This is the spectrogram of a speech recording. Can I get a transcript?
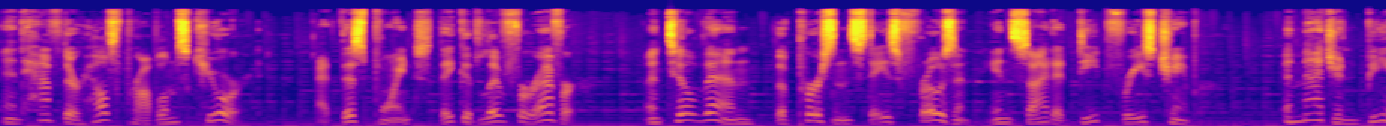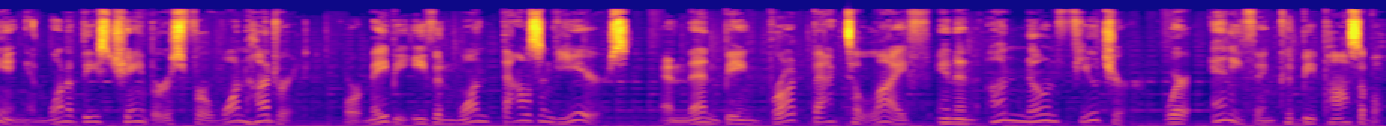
and have their health problems cured. At this point, they could live forever. Until then, the person stays frozen inside a deep freeze chamber. Imagine being in one of these chambers for 100 or maybe even 1,000 years, and then being brought back to life in an unknown future where anything could be possible.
